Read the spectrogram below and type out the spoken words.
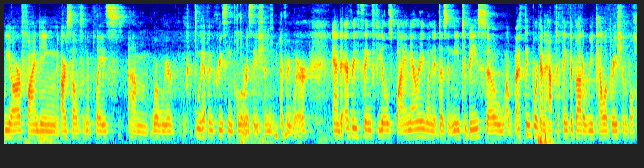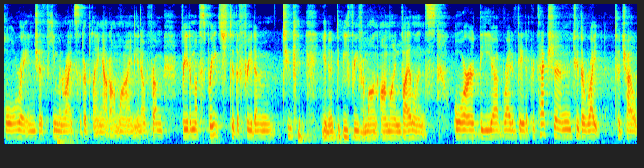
we are finding ourselves in a place um, where we're we have increasing polarization everywhere. And everything feels binary when it doesn't need to be. So uh, i think we're going to have to think about a recalibration of a whole range of human rights that are playing out online you know from freedom of speech to the freedom to you know to be free from on, online violence or the uh, right of data protection to the right to child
